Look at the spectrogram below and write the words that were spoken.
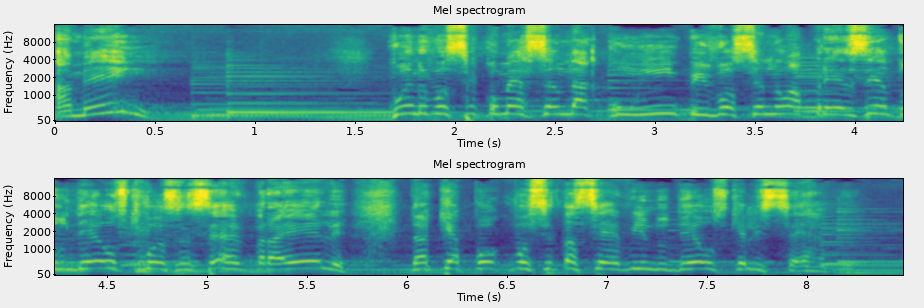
Amém? Quando você começa a andar com ímpio e você não apresenta o Deus que você serve para ele, daqui a pouco você está servindo o Deus que ele serve.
